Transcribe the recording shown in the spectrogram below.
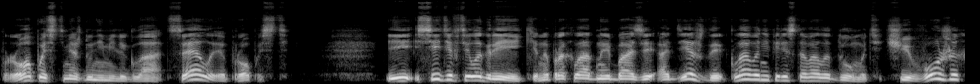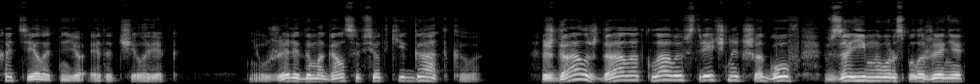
Пропасть между ними легла, целая пропасть. И, сидя в телогрейке на прохладной базе одежды, Клава не переставала думать, чего же хотел от нее этот человек. Неужели домогался все-таки гадкого? Ждал, ждал от Клавы встречных шагов, взаимного расположения,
